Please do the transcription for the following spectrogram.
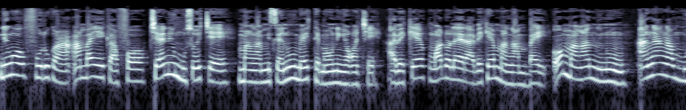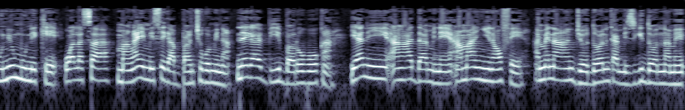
ni k'o furu kan an b'a ye k'a fɔ cɛɛ ni muso cɛ mankan misɛnninw bɛ tɛmɛw ni ɲɔgɔn cɛ a bɛ kɛ kuma dɔ la yɛrɛ a bɛ kɛ mankanba ye o mankan nunu an k'an ka mun ni mun ne kɛ walasa mankan ɲi be se ka ban cogo min na ne ka bi baro b'o kan yani an k'a daminɛ an b'a ɲinaw fɛ an bena an jɔ dɔɔni ka misigi dɔ namɛn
